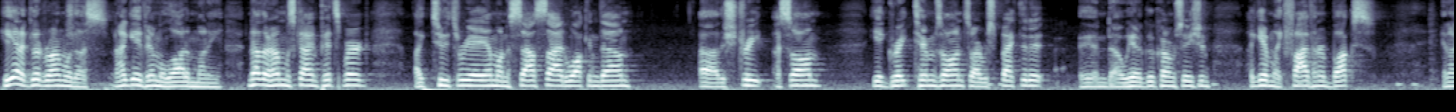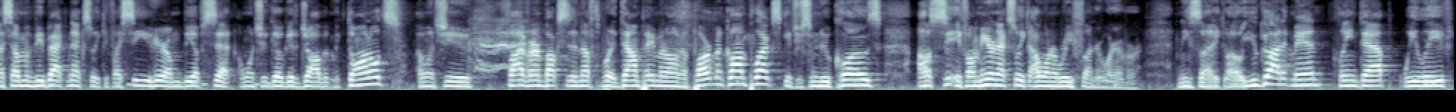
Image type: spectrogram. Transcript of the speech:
he had a good run with us, and I gave him a lot of money. Another homeless guy in Pittsburgh, like two, three a.m. on the south side, walking down uh, the street. I saw him. He had great Tim's on, so I respected it, and uh, we had a good conversation. I gave him like five hundred bucks. And I said, I'm gonna be back next week. If I see you here, I'm gonna be upset. I want you to go get a job at McDonald's. I want you 500 bucks is enough to put a down payment on an apartment complex, get you some new clothes. I'll see if I'm here next week. I want a refund or whatever. And he's like, Oh, you got it, man. Clean dap. We leave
